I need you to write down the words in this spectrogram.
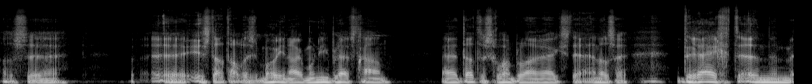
als, eh, is dat alles mooi in harmonie blijft gaan. Dat is gewoon het belangrijkste. En als er dreigt een,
